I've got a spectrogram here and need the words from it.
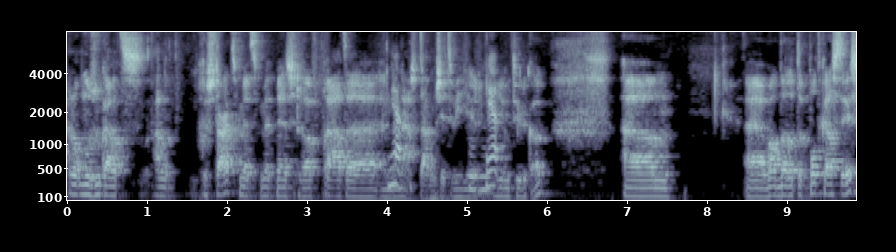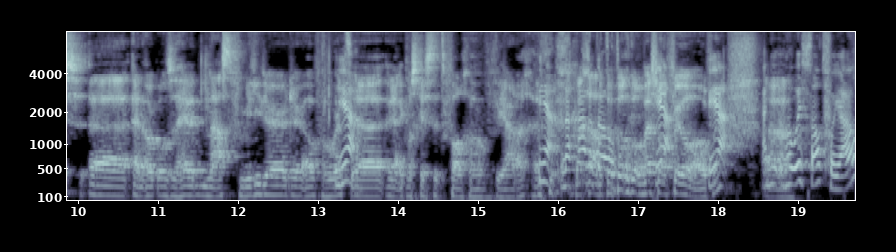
een onderzoek aan het, aan het gestart met, met mensen erover praten. En Ja. daarom zitten we hier, Ja. hier natuurlijk ook. Eh, want dat het een podcast is eh, en ook onze hele naaste familie er, erover hoort. Ja. Eh, ja, ik was gisteren toevallig gewoon op een verjaardag. Ja, daar gaat het het er toch nog best wel veel over. ja. En hoe, is dat voor jou?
